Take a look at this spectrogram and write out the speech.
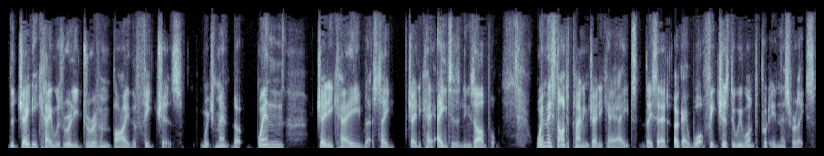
the JDK was really driven by the features, which meant that when JDK, let's say JDK 8 as an example, when they started planning JDK 8, they said, okay, what features do we want to put in this release?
